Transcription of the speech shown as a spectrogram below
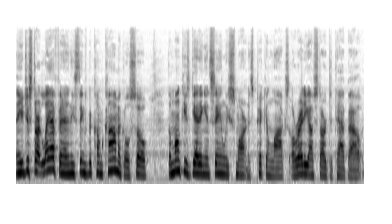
and you just start laughing, and these things become comical. So the monkey's getting insanely smart and it's picking locks. Already, I start to tap out.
